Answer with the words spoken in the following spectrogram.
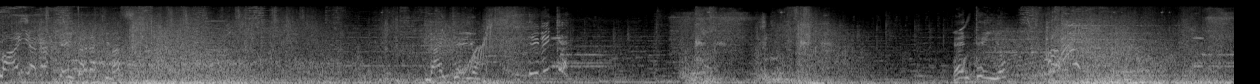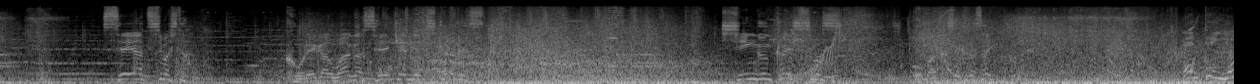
舞い上がっていただきます。大帝よ響け。炎天よ。制圧しました。これが我が政権の力です。進軍開始します。お任せください。炎天よ。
